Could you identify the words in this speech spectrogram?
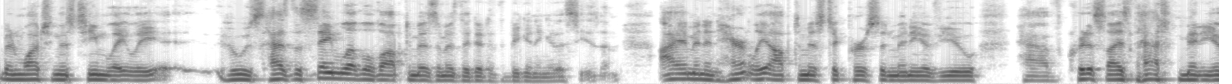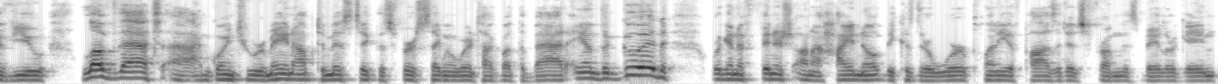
been watching this team lately who has the same level of optimism as they did at the beginning of the season. I am an inherently optimistic person. Many of you have criticized that. Many of you love that. Uh, I'm going to remain optimistic. This first segment, we're going to talk about the bad and the good. We're going to finish on a high note because there were plenty of positives from this Baylor game,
